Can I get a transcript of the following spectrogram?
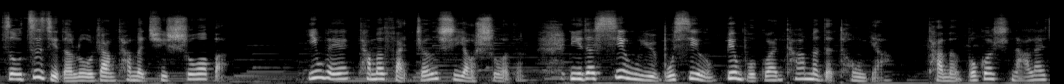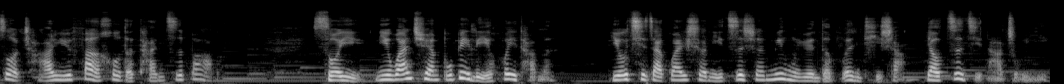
走自己的路，让他们去说吧，因为他们反正是要说的。你的幸与不幸并不关他们的痛痒。他们不过是拿来做茶余饭后的谈资罢了，所以你完全不必理会他们，尤其在关涉你自身命运的问题上，要自己拿主意。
